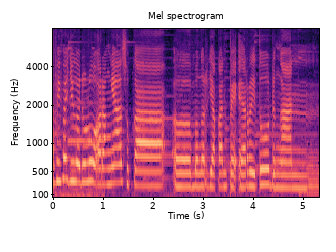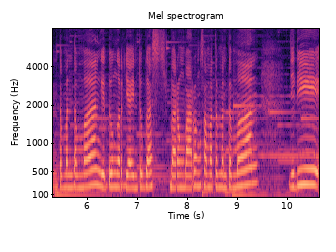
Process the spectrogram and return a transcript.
Afifah juga dulu orangnya suka uh, mengerjakan PR itu dengan teman-teman gitu ngerjain tugas bareng-bareng sama teman-teman. Jadi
